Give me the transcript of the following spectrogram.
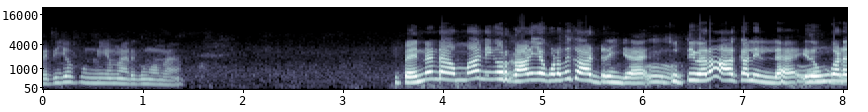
பெரிய புண்ணியமா இருக்குமா மேம் இப்ப என்னடா அம்மா நீங்க ஒரு காணியை கொண்டு வந்து காட்டுறீங்க. சுத்தி வர ஆக்கள் இல்ல. இது உங்களோட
